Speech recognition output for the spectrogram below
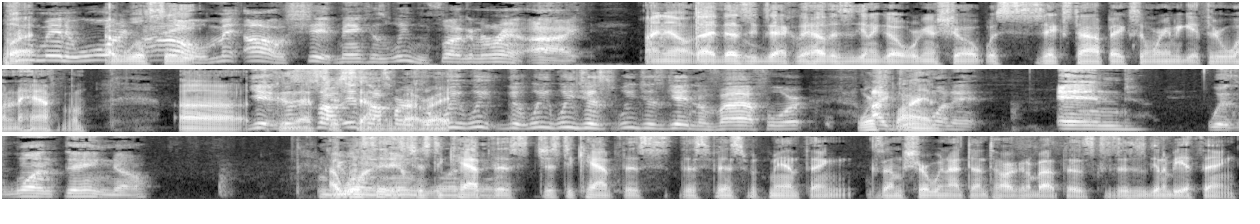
but two minute warning. I will say- oh man, oh shit, man, because we was fucking around. All right, I know that that's exactly how this is going to go. We're going to show up with six topics, and we're going to get through one and a half of them. Uh, yeah, 'cause because it's our, it's our first. right. We, we we we just we just getting a vibe for it. We're I do want to end with one thing, though. I will say this just to cap thing. this, just to cap this this Vince McMahon thing, because I'm sure we're not done talking about this because this is going to be a thing.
